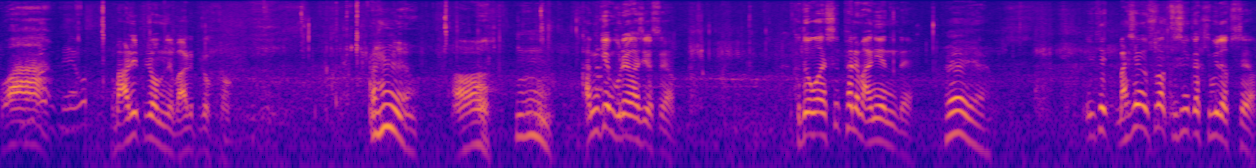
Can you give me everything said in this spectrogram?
와 말이 필요 없네 말이 필요 없어 맛있네요 아, 음. 감개무량하시겠어요 그동안 실패를 많이 했는데 예예 예. 이렇게 맛있는 수박 드시니까 기분이 어떠세요?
